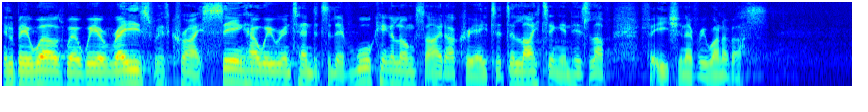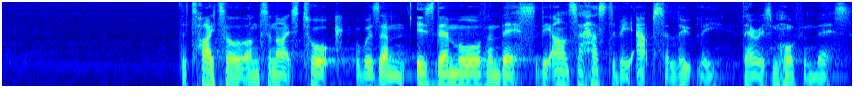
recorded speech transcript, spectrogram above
It'll be a world where we are raised with Christ, seeing how we were intended to live, walking alongside our Creator, delighting in His love for each and every one of us. The title on tonight's talk was um, Is There More Than This? The answer has to be absolutely, there is more than this.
